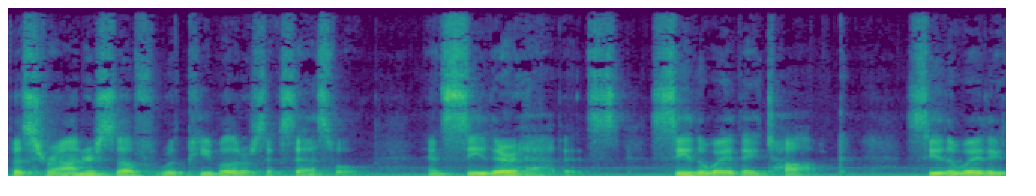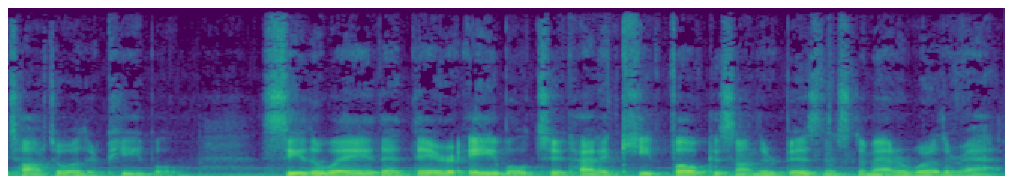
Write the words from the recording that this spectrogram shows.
but surround yourself with people that are successful and see their habits, see the way they talk, see the way they talk to other people, see the way that they're able to kind of keep focus on their business no matter where they're at.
